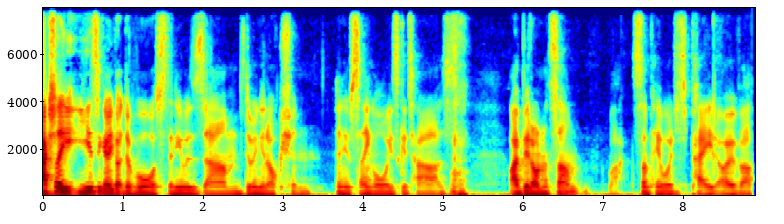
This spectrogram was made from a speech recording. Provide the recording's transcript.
Actually, years ago, he got divorced and he was um, doing an auction and he was selling all his guitars. I bid on some. Like, Some people were just paid over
